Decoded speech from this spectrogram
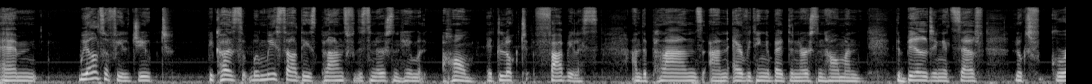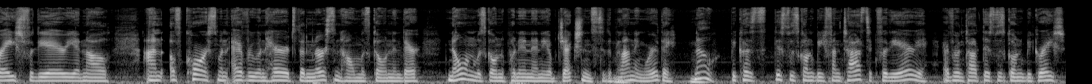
um, we also feel duped because when we saw these plans for this nursing home, it looked fabulous, and the plans and everything about the nursing home and the building itself looked great for the area and all. And of course, when everyone heard that a nursing home was going in there, no one was going to put in any objections to the mm. planning, were they? Mm. No, because this was going to be fantastic for the area. Everyone thought this was going to be great.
